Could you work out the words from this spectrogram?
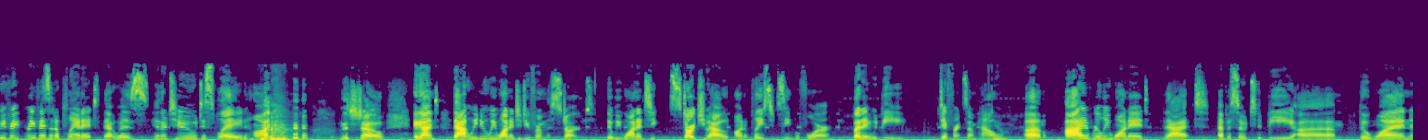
we re- revisit a planet that was hitherto displayed on the show, and that we knew we wanted to do from the start. That we wanted to start you out on a place you'd seen before, but it would be different somehow. Yeah. Um, I really wanted that episode to be um, the one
